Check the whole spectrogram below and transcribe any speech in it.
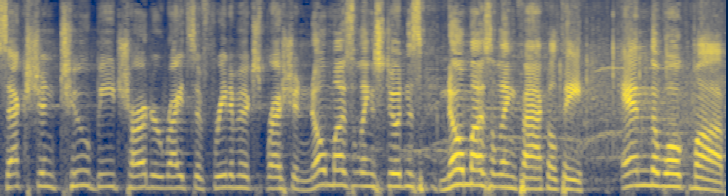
Section 2B Charter Rights of Freedom of Expression. No muzzling students, no muzzling faculty. End the woke mob.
